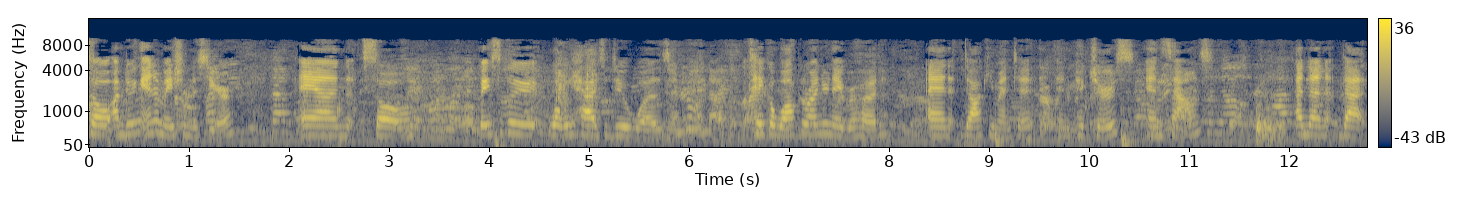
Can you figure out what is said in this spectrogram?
So I'm doing animation this year, and so basically what we had to do was take a walk around your neighborhood and document it in pictures and sounds, and then that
